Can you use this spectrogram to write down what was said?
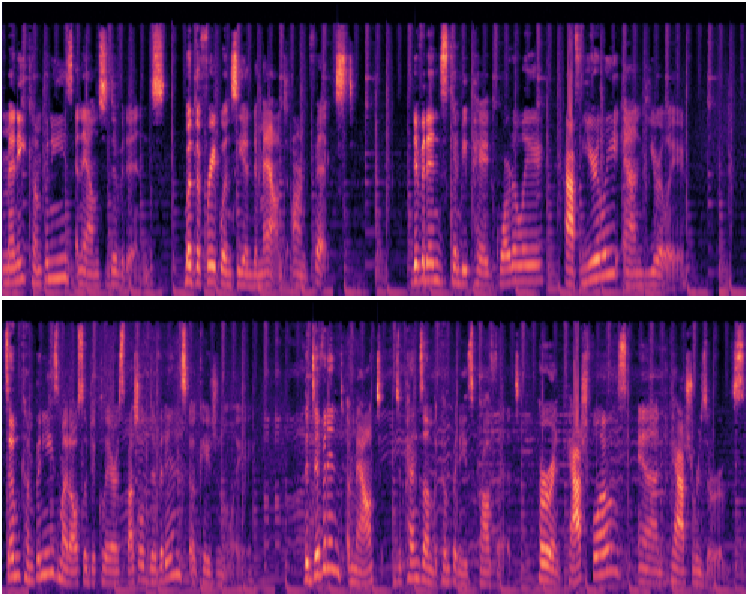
Many companies announce dividends, but the frequency and amount aren't fixed. Dividends can be paid quarterly, half yearly, and yearly. Some companies might also declare special dividends occasionally. The dividend amount depends on the company's profit, current cash flows, and cash reserves.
